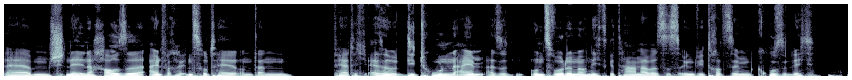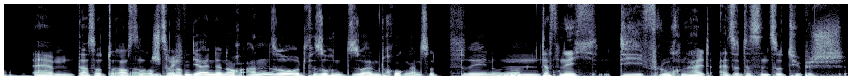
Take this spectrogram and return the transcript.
Ähm, schnell nach Hause, einfach ins Hotel und dann fertig. Also die tun einem, also uns wurde noch nichts getan, aber es ist irgendwie trotzdem gruselig, ähm, da so draußen Ja, rumzulaufen. sprechen die einen dann auch an so und versuchen so einem Drogen anzudrehen? Oder? Mm, Das nicht. Die fluchen halt. Also das sind so typisch,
